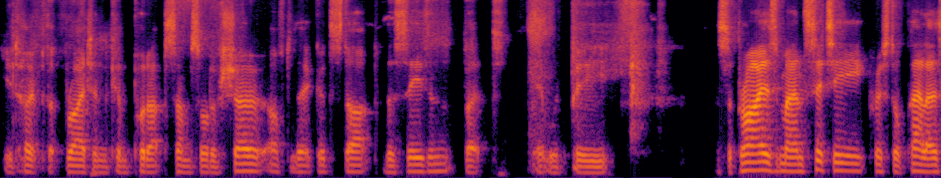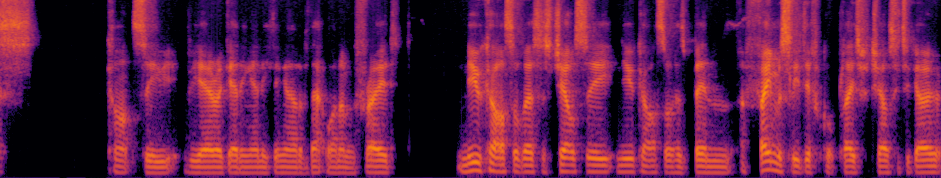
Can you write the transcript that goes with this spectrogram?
You'd hope that Brighton can put up some sort of show after their good start to the season, but it would be a surprise. Man City, Crystal Palace. Can't see Vieira getting anything out of that one, I'm afraid. Newcastle versus Chelsea. Newcastle has been a famously difficult place for Chelsea to go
